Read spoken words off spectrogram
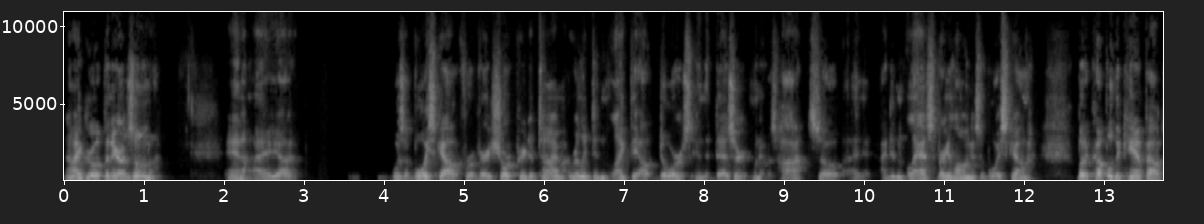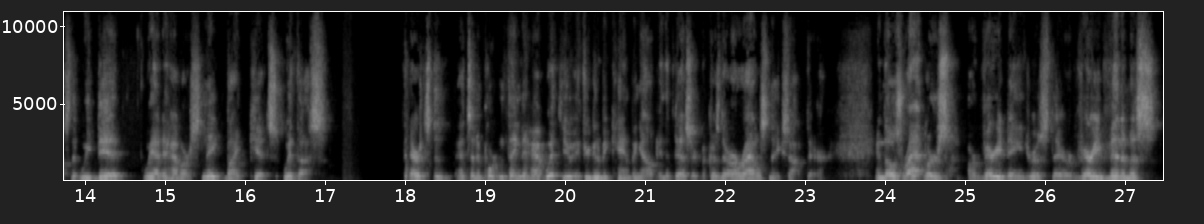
Now, I grew up in Arizona, and I uh, was a Boy Scout for a very short period of time. I really didn't like the outdoors in the desert when it was hot, so I, I, didn't last very long as a Boy Scout. But a couple of the campouts that we did, we had to have our snake bite kits with us. There's an, that's an important thing to have with you if you're going to be camping out in the desert because there are rattlesnakes out there. And those rattlers are very dangerous, they're very venomous.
